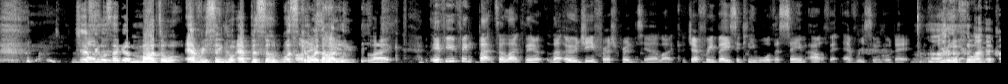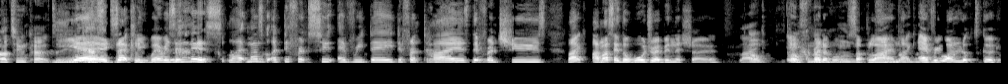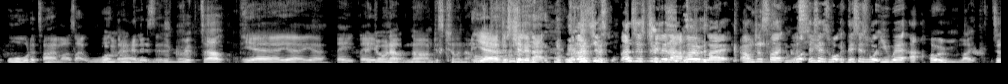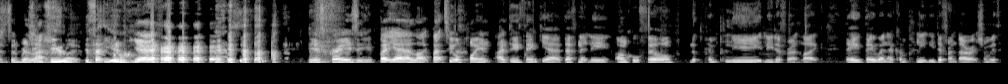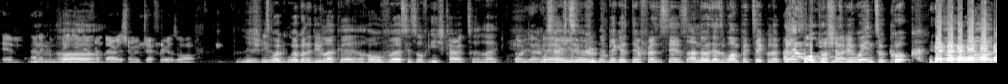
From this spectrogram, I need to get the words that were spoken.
Jeffrey looks like a model every single episode. What's going on? Like, if you think back to like the the OG Fresh Prince, yeah, like Jeffrey basically wore the same outfit every single day. uh, Uniform. like a cartoon character. Yeah, exactly. Whereas in this, like, man's got a different suit every day, different ties, different shoes. Like, I must say, the wardrobe in this show, like, Oh, oh, incredible, phenomenal. sublime. Like, Phenomenal. everyone looked good all the time. I was like, what the Mhm. hell is this? It bro? dripped out. Yeah, yeah, yeah. They, Are they. you going out? No, I'm just chilling at home. Yeah, I'm just chilling at. that's just that's just chilling at home. Like I'm just like, what? This is what this is what you wear at home, like just to relax. Thank you. like. Is that you? Yeah. It's crazy. But yeah, like back to your point, I do think, yeah, definitely Uncle Phil looked completely different. Like they they went a completely different direction with him and a Mm. completely Oh. different direction with Jeffrey as well. Literally, we're, we're gonna do like a whole verses of each character. Like Oh yeah. we'll Yeah. say, you know, the biggest differences. I know there's one particular character Oh Josh my. has been waiting to cook. Oh lord!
